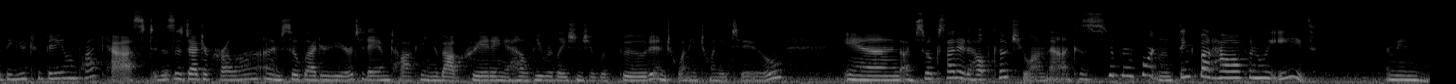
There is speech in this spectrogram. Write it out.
the YouTube video and podcast. This is Dr. Carla. I'm so glad you're here. Today I'm talking about creating a healthy relationship with food in 2022. And I'm so excited to help coach you on that because it's super important. Think about how often we eat. I mean,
